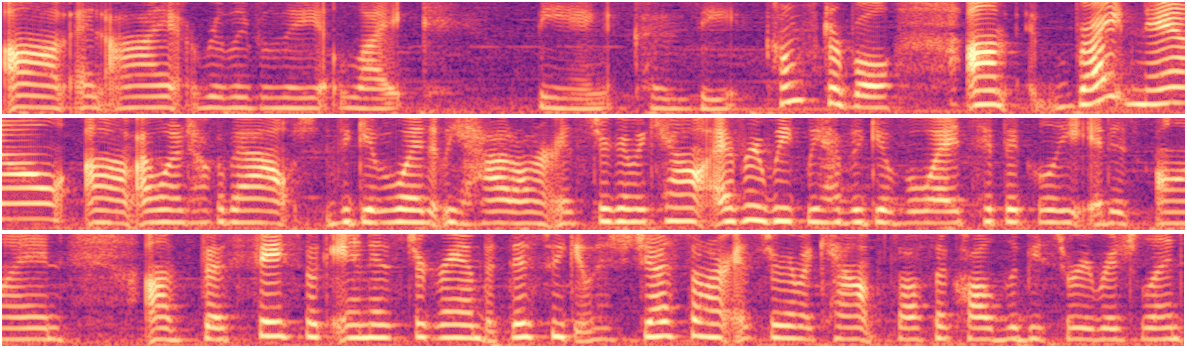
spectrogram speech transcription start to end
um, and I really, really like being cozy, comfortable. Um, right now, um, I want to talk about the giveaway that we had on our Instagram account. Every week we have a giveaway. Typically, it is on um, both Facebook and Instagram, but this week it was just on our Instagram account. It's also called Libby Story Ridgeland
